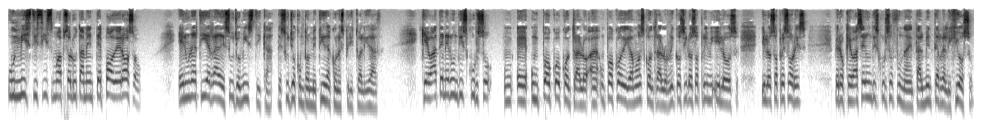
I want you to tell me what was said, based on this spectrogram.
un misticismo absolutamente poderoso en una tierra de suyo mística, de suyo comprometida con la espiritualidad, que va a tener un discurso eh, un, poco contra lo, ah, un poco digamos contra los ricos y los, y los y los opresores, pero que va a ser un discurso fundamentalmente religioso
